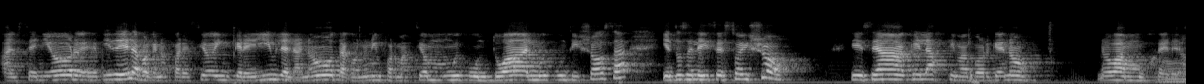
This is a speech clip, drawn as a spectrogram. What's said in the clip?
al señor eh, Videla porque nos pareció increíble la nota, con una información muy puntual, muy puntillosa. Y entonces le dice, soy yo. Y dice, ah, qué lástima, porque no, no van mujeres.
